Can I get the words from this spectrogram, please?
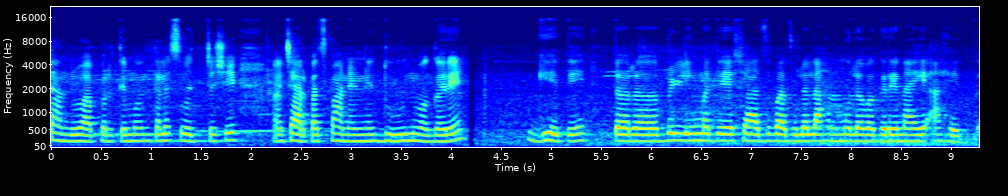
तांदूळ वापरते. म्हणून त्याला स्वच्छ असे चार पाच पाण्याने धुवून वगैरे घेते. तर बिल्डिंगमध्ये असे आजूबाजूला लहान मुलं वगैरे नाही आहेत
